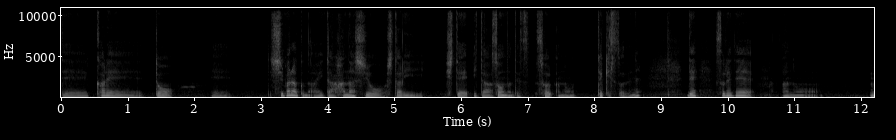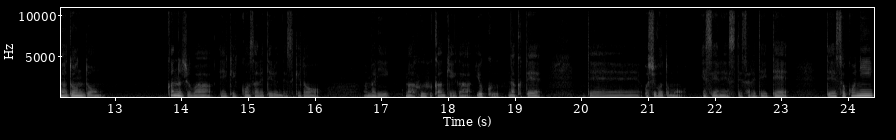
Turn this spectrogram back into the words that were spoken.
で彼と、えー、しばらくの間話をしたりしていたそうなんですそあのテキストでね。でそれであの、まあ、どんどん彼女は、えー、結婚されてるんですけどあまり、まあ、夫婦関係が良くなくてでお仕事も SNS でされていてでそこに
